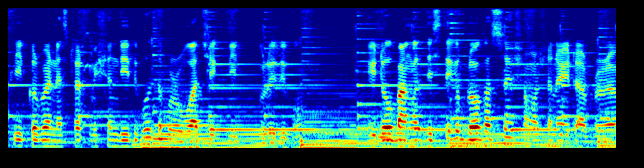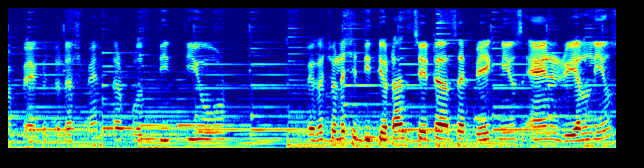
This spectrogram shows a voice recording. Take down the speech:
ক্লিক করবেন স্টার্ট মিশন দিয়ে দিব, তারপর ওয়াচে ক্লিক করে দিব। এটাও বাংলাদেশ থেকে ব্লক আছে, সমস্যা নেই, এটা আপনারা ব্যাগে চলে আসবেন। তারপর দ্বিতীয়, ব্যাগে চলে এসে দ্বিতীয় টাস্ক যেটা আছে fake news and real news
